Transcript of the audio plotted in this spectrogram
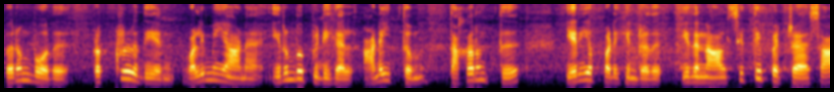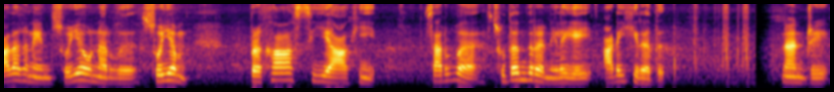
பெறும்போது பிரகிருதியின் வலிமையான இரும்பு பிடிகள் அனைத்தும் தகர்த்து எரியப்படுகின்றது. இதனால் சித்தி பெற்ற சாதகனின் சுய உணர்வு சுயம் பிரகாசியாகி சர்வ சுதந்திர நிலையை அடைகிறது. நன்றி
